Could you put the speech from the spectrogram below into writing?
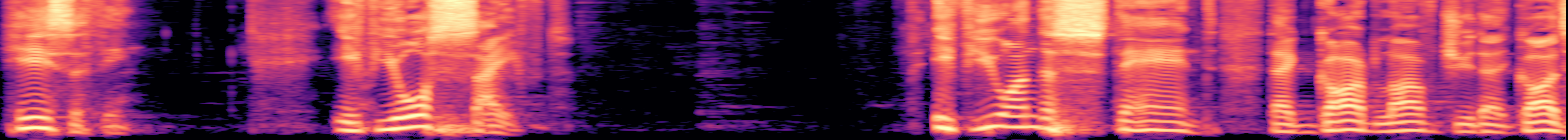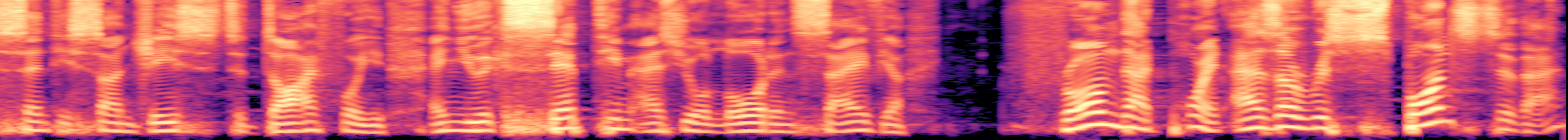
Here's the thing if you're saved, if you understand that God loved you, that God sent His Son Jesus to die for you, and you accept Him as your Lord and Savior, from that point, as a response to that,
